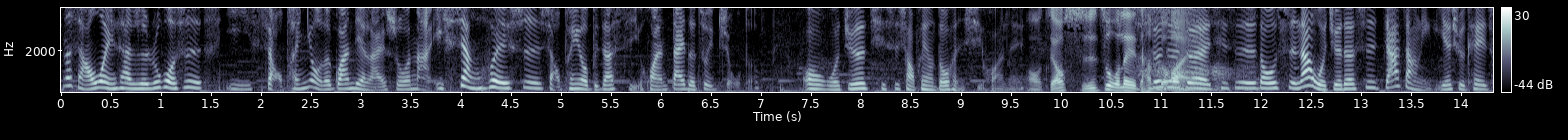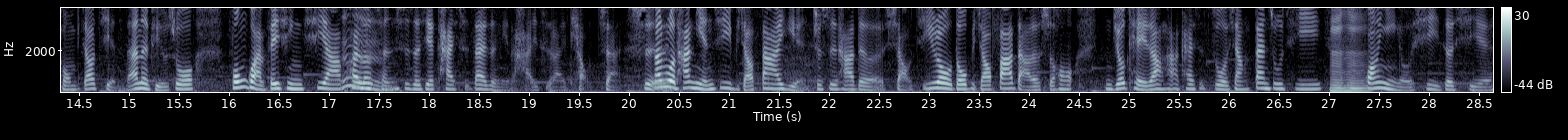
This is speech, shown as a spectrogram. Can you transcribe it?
那想要问一下，就是如果是以小朋友的观点来说，哪一项会是小朋友比较喜欢、待的最久的？哦，我觉得其实小朋友都很喜欢哎、欸。哦，只要实作类的，他们都爱。对对对，其实都是。那我觉得是家长，你也许可以从比较简单的，比如说风管飞行器啊、快乐城市这些开始，带着你的孩子来挑战。是。那如果他年纪比较大一点，就是他的小肌肉都比较发达的时候，你就可以让他开始做像弹珠机、嗯哼、光影游戏这些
